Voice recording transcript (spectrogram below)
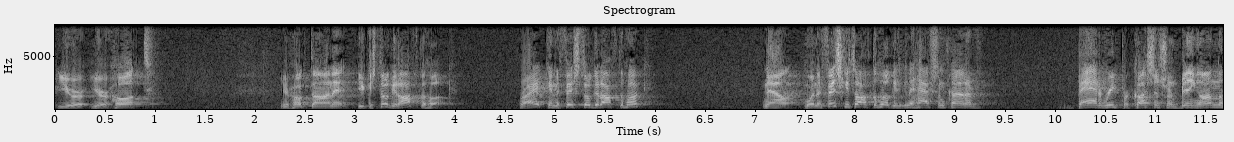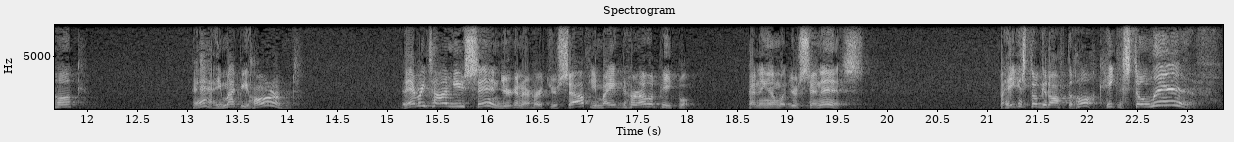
you're, you're hooked, you're hooked on it. You can still get off the hook, right? Can the fish still get off the hook? Now, when a fish gets off the hook, is going to have some kind of bad repercussions from being on the hook? Yeah, he might be harmed. And every time you sin, you're going to hurt yourself. You might hurt other people, depending on what your sin is. But he can still get off the hook. He can still live.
